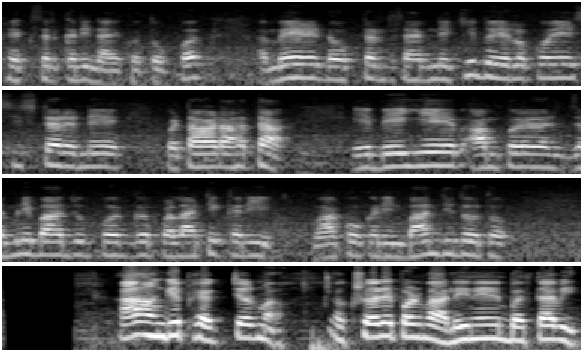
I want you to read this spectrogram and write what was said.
ફ્રેક્ચર કરી નાખ્યો હતો પગ અમે ડૉક્ટર સાહેબને કીધું, એ લોકોએ સિસ્ટર અને પટાવાળા હતા. એ બેયે આમ પર જમણી બાજુ પગ પલાટી કરી વાંકો કરીને બાંધી દીધો હતો. આ અંગે ફ્રેક્ચરમાં અક્ષરે પણ વાલીને બતાવી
